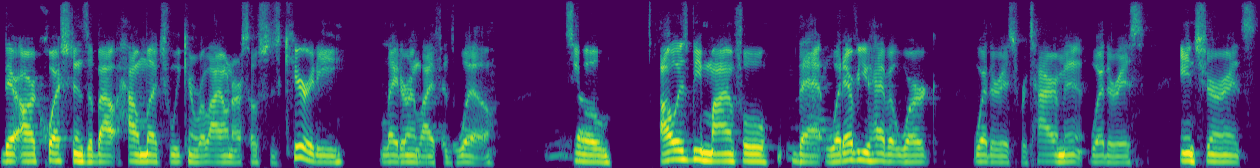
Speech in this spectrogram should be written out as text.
there are questions about how much we can rely on our social security later in life as well. So always be mindful that whatever you have at work whether it's retirement whether it's insurance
